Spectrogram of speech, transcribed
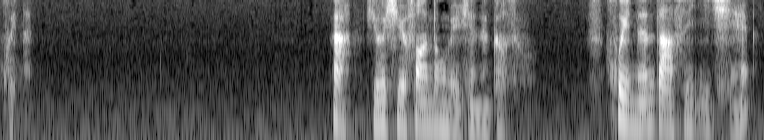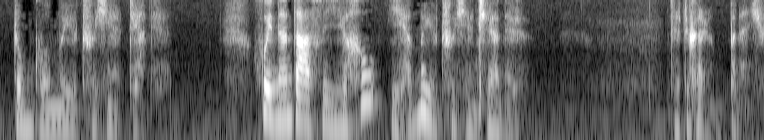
慧能。啊，尤其方东伟先生告诉我，慧能大师以前中国没有出现这样的人，慧能大师以后也没有出现这样的人，这这个人不能学。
